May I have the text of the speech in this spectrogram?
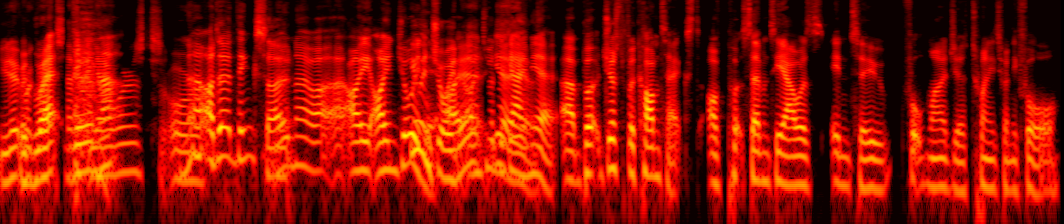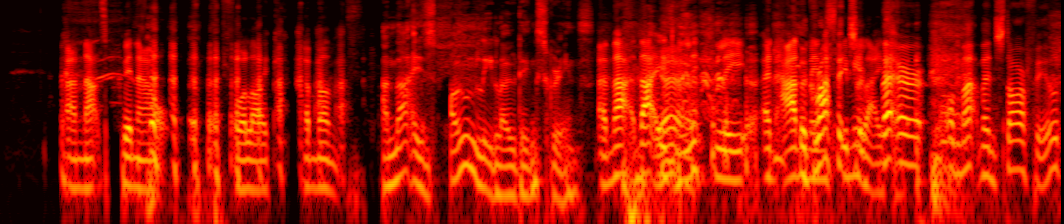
You don't regret regret, doing 70 that? hours? Or No, I don't think so. No. No, I, I, I enjoyed it. enjoyed I, I enjoyed yeah, the game, yeah. yeah. Uh, but just for context, I've put 70 hours into Football Manager 2024, and that's been out for like a month. and that is only loading screens And that that is Yeah. literally an admin the graphics simulator. are better on that than Starfield.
